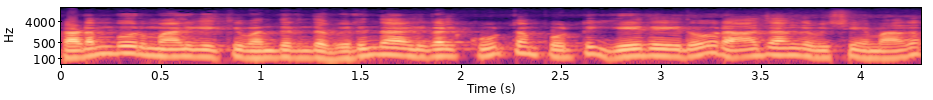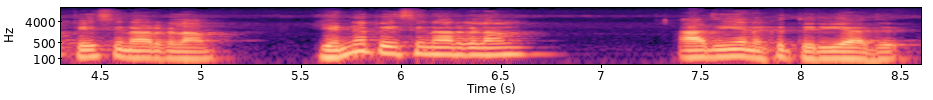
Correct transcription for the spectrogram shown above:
கடம்பூர் மாளிகைக்கு வந்திருந்த விருந்தாளிகள் கூட்டம் போட்டு ஏதேதோ ராஜாங்க விஷயமாக பேசினார்களாம். என்ன பேசினார்களாம்? அது எனக்கு தெரியாது.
